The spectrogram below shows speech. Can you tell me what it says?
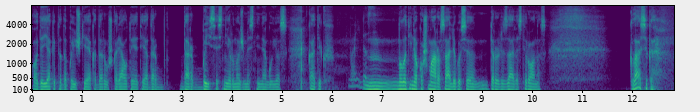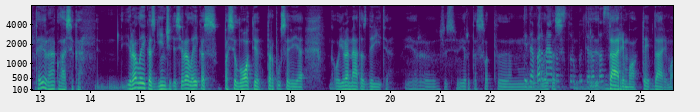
O dėja, kaip tada paaiškėja, kad dar užkariautojai atėjo dar, dar baisesni ir nuožmesni negu jos ką tik Valdės. nulatinio košmaro sąlygose terorizavęs tironas. Klasika. Tai yra klasika. Yra laikas ginčytis, yra laikas pasiloti tarpusavyje, o yra metas daryti. Ir, ir tas vat, Tai dabar metas turbūt yra tas- Darimo, taip, darimo.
